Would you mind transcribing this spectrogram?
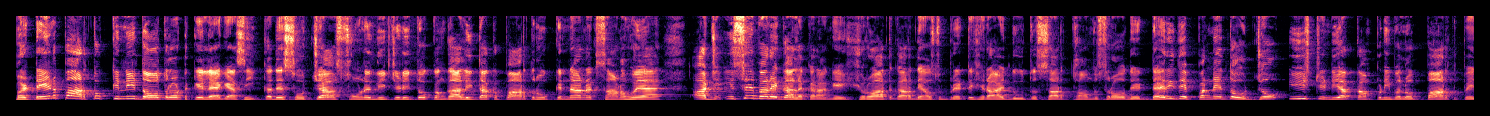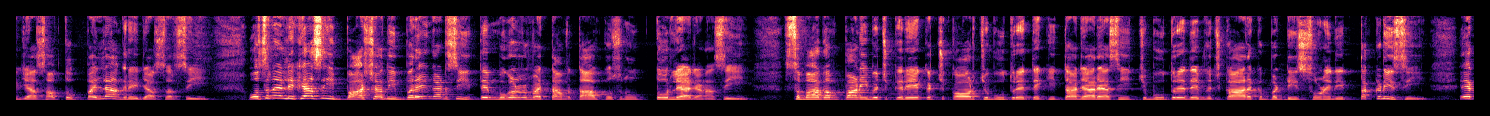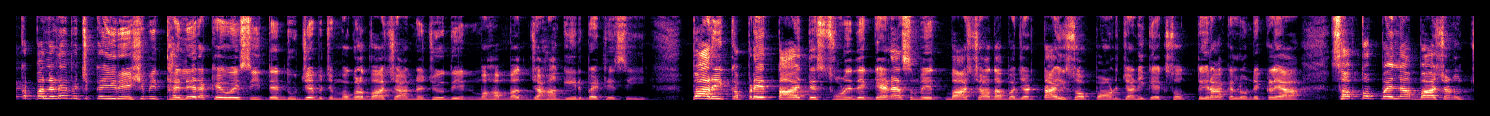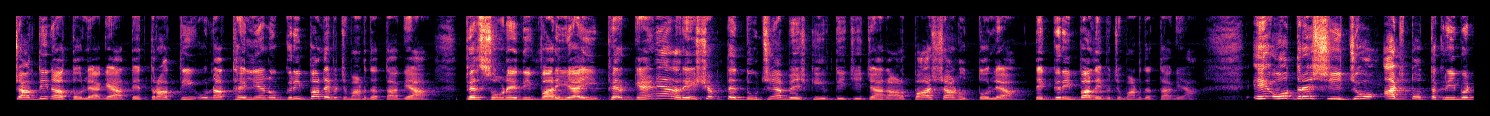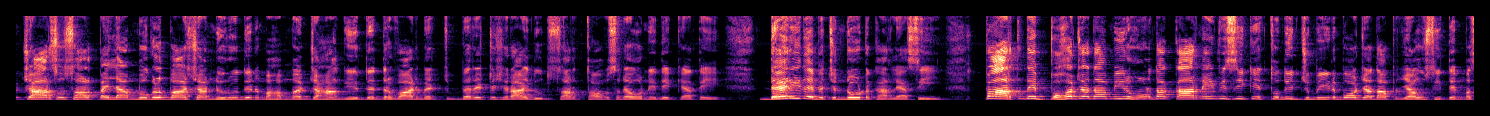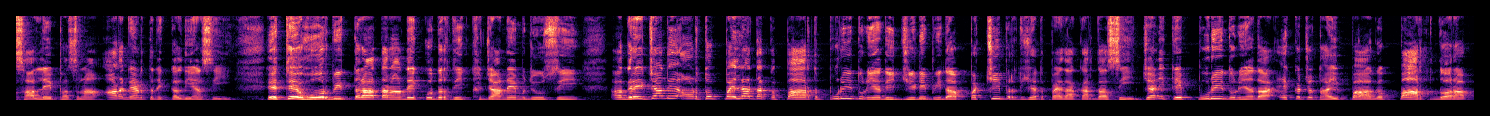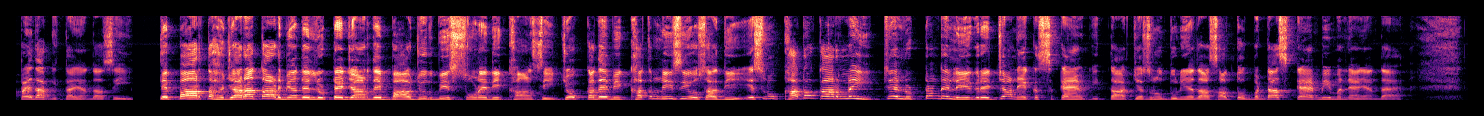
Britain Bharat ਤੋਂ ਕਿੰਨੀ ਦੌਲਤ ਲੁੱਟ ਕੇ ਲੈ ਗਿਆ ਸੀ? ਕਦੇ ਸੋਚਿਆ ਸੋਨੇ ਦੀ ਚਿੜੀ ਤੋਂ ਕੰਗਾਲੀ ਤੱਕ ਭਾਰਤ ਨੂੰ ਕਿੰਨਾ ਨੁਕਸਾਨ ਹੋਇਆ ਅੱਜ ਇਸੇ ਬਾਰੇ ਗੱਲ ਕਰਾਂਗੇ। ਸ਼ੁਰੂਆਤ ਕਰਦੇ ਹਾਂ ਉਸ ਬ੍ਰਿਟਿਸ਼ ਰਾਜਦੂਤ ਸਰ ਥਾਮਸ ਰੋ ਦੇ ਡੈਰੀ ਦੇ ਪੰਨੇ ਤੋਂ, ਜੋ ਈਸਟ ਇੰਡੀਆ ਕੰਪਨੀ ਵੱਲੋਂ ਭਾਰਤ ਭੇਜਿਆ ਸਭ ਤੋਂ ਪਹਿਲਾ ਅੰਗਰੇਜ਼ ਅਫਸਰ ਸੀ। ਉਸਨੇ ਲਿਖਿਆ ਸੀ, ਬਾਦਸ਼ਾਹ ਦੀ ਬਰੇਗੰਢ ਸੀ ਤੇ ਮੁਗਲ ਰਵਾਇਤਾਂ ਮੁਤਾਬਕ ਉਸ ਨੂੰ ਤੋਲਿਆ ਜਾਣਾ ਸੀ। ਸਮਾਗਮ ਪਾਣੀ ਵਿੱਚ ਘਿਰੇ ਚਕੌਰ ਚਬੂਤਰੇ ਤੇ ਕੀਤਾ ਜਾ ਰਿਹਾ ਸੀ। ਚਬੂਤਰੇ ਦੇ ਵਿਚਕਾਰ ਇੱਕ ਵੱਡੀ ਸੋਨੇ ਦੀ ਤੱਕੜੀ ਸੀ। ਇੱਕ ਪੱਲੜੇ ਵਿੱਚ ਕਈ ਰੇਸ਼ਮੀ ਥੈਲੇ ਰੱਖੇ ਹੋਏ ਸੀ ਤੇ ਦੂਜੇ ਵਿੱਚ ਮੁਗਲ ਬਾਦਸ਼ਾਹ ਨਜੂਦੀਨ ਮੁਹੰਮਦ ਜਹਾਂਗੀਰ ਬੈਠੇ ਸੀ। ਭਾਰੀ ਕੱਪੜੇ ਤਾਜ ਤੇ ਸੋਨੇ ਦੇ ਗਹਿਣਿਆਂ ਸਮੇਤ ਬਾਦਸ਼ਾਹ ਦਾ ਬਜਟ 250 ਪਾਉਂਡ ਯਾਨੀ ਕਿ 113 ਕਿਲੋ ਨਿਕਲਿਆ। ਸਭ ਤੋਂ ਪਹਿਲਾਂ ਬਾਦਸ਼ਾਹ ਨੂੰ ਚਾਂਦੀ ਨਾਲ ਤੋਲਿਆ ਗਿਆ ਤੇ ਤੁਰੰਤ ਉਹਨਾਂ ਥੈਲੀਆਂ ਨੂੰ ਗਰੀਬਾਂ ਦੇ ਵਿੱਚ ਵੰਡ ਦਿੱਤਾ ਗਿਆ। ਫਿਰ ਸੋਨੇ ਦੀ ਵਾਰੀ ਆਈ, ਫਿਰ ਗਹਿਣਿਆਂ, ਰੇਸ਼ਮ ਤੇ ਦੂਜੀਆਂ ਬੇਸ਼ਕੀਮਤੀ ਚੀਜ਼ਾਂ ਨਾਲ ਬਾਦਸ਼ਾਹ ਨੂੰ ਤੋਲਿਆ ਤੇ ਗਰੀਬਾਂ ਦੇ ਵਿੱਚ ਵੰਡ ਦਿੱਤਾ ਗਿਆ। ਇਹ ਉਹ ਦ੍ਰਿਸ਼ ਸੀ ਜੋ ਅੱਜ ਤੋਂ ਤਕਰੀਬਨ 400 ਸਾਲ ਪਹਿਲਾਂ ਮੁਗਲ ਬਾਦਸ਼ਾਹ ਨੂਰੁਦੀਨ ਮੁਹੰਮਦ ਜਹਾਂਗੀਰ ਦੇ ਦਰਬਾਰ ਵਿੱਚ ਬ੍ਰਿਟਿਸ਼ ਰਾਜਦੂਤ ਸਰ ਥਾਮਸ ਰੋ ਨੇ ਦੇਖਿਆ ਤੇ ਡੈਰੀ ਦੇ ਵਿੱਚ ਨੋਟ ਕਰ ਲਿਆ ਸੀ। ਭਾਰਤ ਦੇ ਬਹੁਤ ਜ਼ਿਆਦਾ ਅਮੀਰ ਹੋਣ ਦਾ ਕਾਰਨ ਇਹ ਵੀ ਸੀ ਕਿ ਇੱਥੋਂ ਦੀ ਜ਼ਮੀਨ ਬਹੁਤ ਜ਼ਿਆਦਾ ਉਪਜਾਊ ਸੀ ਤੇ ਮਸਾਲੇ ਫਸਲਾਂ ਅਣਗਿਣਤ ਨਿਕਲਦੀਆਂ ਸੀ। ਇੱਥੇ ਹੋਰ ਵੀ ਤਰ੍ਹਾਂ ਤਰ੍ਹਾਂ ਦੇ ਕੁਦਰਤੀ ਖਜ਼ਾਨੇ ਮੌਜੂਦ ਸੀ। ਅੰਗਰੇਜ਼ਾਂ ਦੇ ਆਉਣ ਤੋਂ ਪਹਿਲਾਂ ਤੱਕ ਭਾਰਤ ਪੂਰੀ ਦੁਨੀਆ ਦੀ ਜੀਡੀਪੀ ਦਾ 25% ਪੈਦਾ ਕਰਦਾ ਸੀ, ਯਾਨੀ ਕਿ ਪੂਰੀ ਦੁਨੀਆ ਦਾ 1 ਚੌਥਾਈ ਭਾਗ ਭਾਰਤ ਦੁਆਰਾ ਪੈਦਾ ਕੀਤਾ ਜਾਂਦਾ ਸੀ। ਤੇ ਭਾਰਤ ਹਜ਼ਾਰਾਂ ਧਾੜਵੀਆਂ ਦੇ ਲੁੱਟੇ ਜਾਣ ਦੇ ਬਾਵਜੂਦ ਵੀ ਸੋਨੇ ਦੀ ਖਾਨ ਸੀ, ਜੋ ਕਦੇ ਵੀ ਖਤਮ ਨਹੀਂ ਸੀ ਹੋ ਸਕਦੀ। ਇਸ ਨੂੰ ਖਤਮ ਕਰਨ ਲਈ ਤੇ ਲੁੱਟਣ ਦੇ ਲਈ ਅੰਗਰੇਜ਼ਾਂ ਨੇ ਇੱਕ ਸਕੈਮ ਕੀਤਾ ਜਿਸ ਨੂੰ ਦੁਨੀਆ ਦਾ ਸਭ ਤੋਂ ਵੱਡਾ ਸਕੈਮ ਵੀ ਮੰਨਿਆ ਜਾਂਦਾ ਹੈ।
